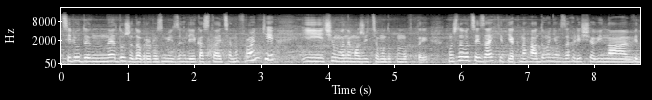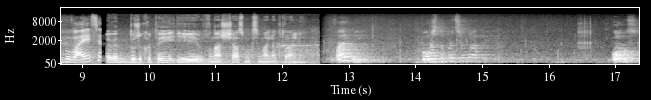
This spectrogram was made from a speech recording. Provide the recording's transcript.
ці люди не дуже добре розуміють взагалі, яка ситуація на фронті і чим вони можуть цьому допомогти. Можливо, цей захід як нагадування, взагалі, що війна відбувається. Він дуже крутий і в наш час максимально актуальний. В армії можна працювати. Бонусом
